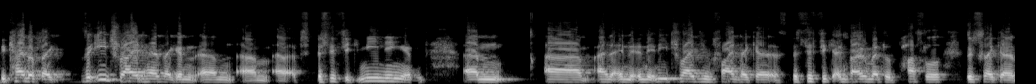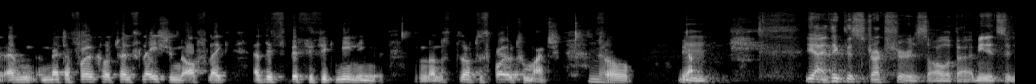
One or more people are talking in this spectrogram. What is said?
we kind of like so each ride has like an um, um, a specific meaning and um, um, and, and, and, in each ride you find like a specific environmental puzzle, which is like a, a metaphorical translation of like uh, this specific meaning. Not, not to spoil too much. No. So yeah. Mm. Yeah, I think the structure is all about. I mean, it's a,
